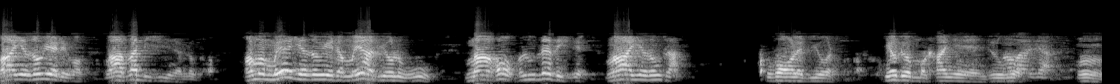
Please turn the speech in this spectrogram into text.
ငါအရင်ဆုံးရတယ်ကောငါသတ္တိရှိနေလို့အမမင်းအရင်ဆုံးရတယ်မင်းကပြောလို့ငါဟောဘလူသက်သိရှိတယ်ငါအရင်ဆုံးစားဘုကောင်လည်းပြောတယ်တယောက်တော့မခံရင်ဒီလိုမှန်ပေါ့ပါဗျာဟွန်း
